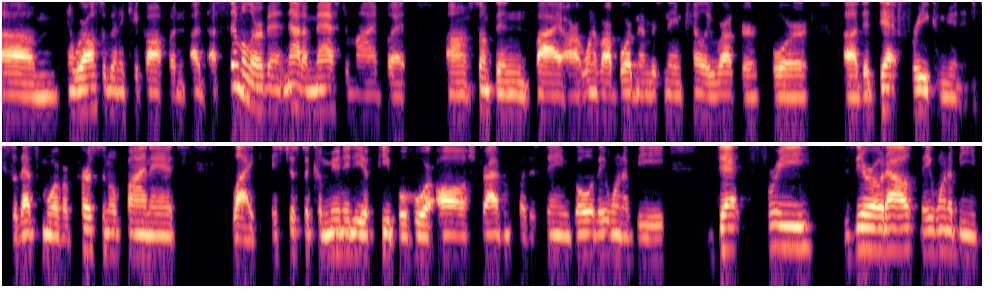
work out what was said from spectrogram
Um, and we're also going to kick off an, a, a, similar event, not a mastermind, but um, something by our one of our board members named Kelly Rucker for uh, the debt-free community. So that's more of a personal finance, like it's just a community of people who are all striving for the same goal. They want to be debt-free, zeroed out. They want to be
